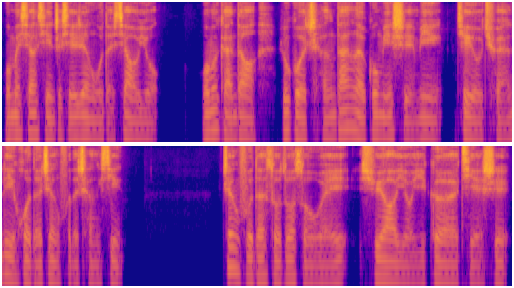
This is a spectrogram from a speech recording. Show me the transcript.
我们相信这些任务的效用。我们感到，如果承担了公民使命，就有权利获得政府的诚信。政府的所作所为需要有一个解释，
